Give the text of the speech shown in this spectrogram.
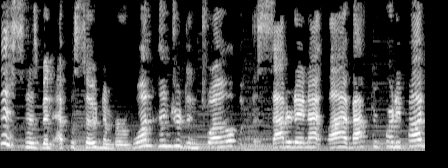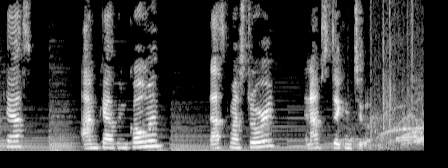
this has been episode number 112 of the Saturday Night Live After Party podcast. I'm Catherine Coleman. That's my story, and I'm sticking to it.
